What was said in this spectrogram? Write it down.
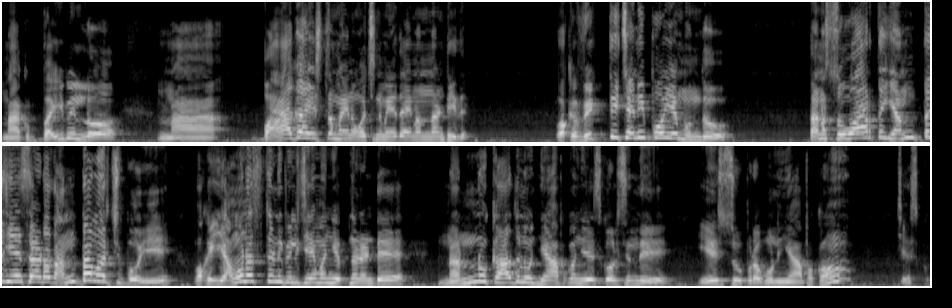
నాకు బైబిల్లో నా బాగా ఇష్టమైన వచనం ఏదైనా ఉందంటే ఇది. ఒక వ్యక్తి చనిపోయే ముందు తన సువార్త ఎంత చేశాడో అది అంతా మర్చిపోయి ఒక యవనస్తుని పిలిచి ఏమని చెప్తున్నాడంటే నన్ను కాదు నువ్వు జ్ఞాపకం చేసుకోవాల్సింది యేసు ప్రభుని జ్ఞాపకం చేసుకో.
